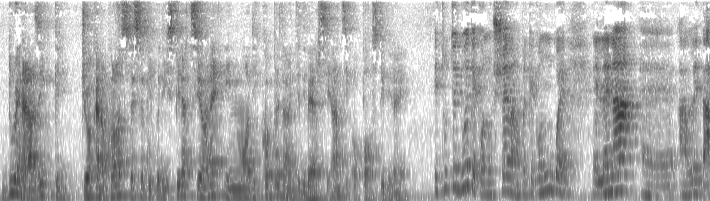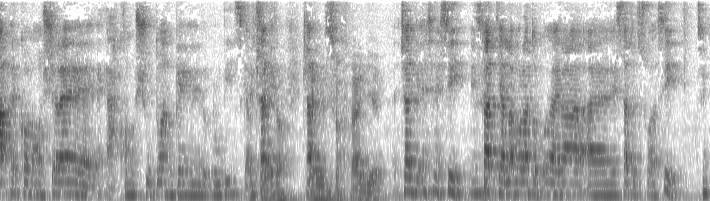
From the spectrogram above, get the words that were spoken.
due nasi che giocano con lo stesso tipo di ispirazione in modi completamente diversi, anzi opposti direi. E tutte e due che conoscevano, perché comunque Elena eh, ha l'età per conoscere, ha conosciuto anche Rudizka. E che certo, era il suo c'ha- eh, sì, sì, infatti ha lavorato, era, eh, è stato il suo, sì, Sì.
